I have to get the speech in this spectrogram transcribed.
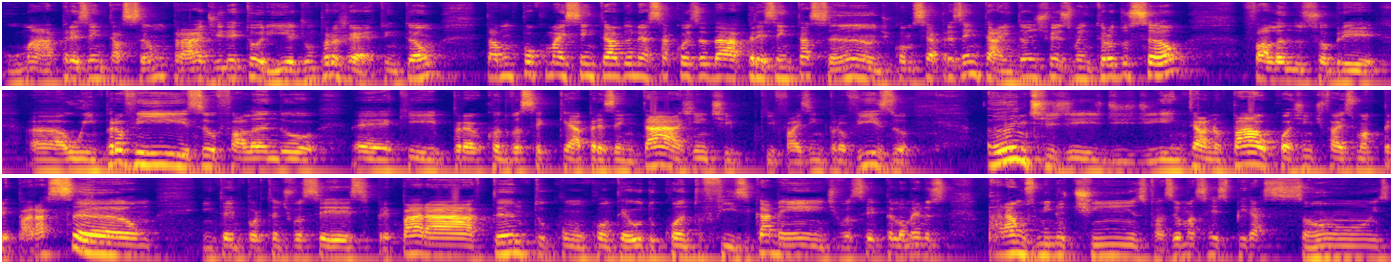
uma apresentação para a diretoria de um projeto. Então, estava um pouco mais centrado nessa coisa da apresentação, de como se apresentar. Então, a gente fez uma introdução falando sobre ah, o improviso, falando eh, que pra, quando você quer apresentar, a gente que faz improviso, antes de, de- de entrar no palco, a gente faz uma preparação. Então é importante você se preparar, tanto com o conteúdo quanto fisicamente. Você pelo menos parar uns minutinhos, fazer umas respirações,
